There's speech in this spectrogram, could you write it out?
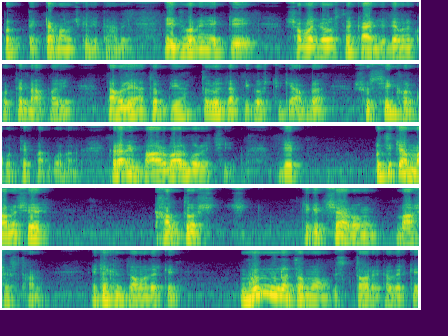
প্রত্যেকটা মানুষকে দিতে হবে। এই ধরনের একটি সমাজ ব্যবস্থা কায়েম যদি আমরা করতে না পারি, তাহলে এত বৃহত্তর জাতিগোষ্ঠীকে আমরা সুশৃঙ্খল করতে পারব না। কারণ আমি বারবার বলেছি যে প্রতিটা মানুষের খাদ্য, চিকিৎসা এবং বাসস্থান, এটা কিন্তু আমাদেরকে ন্যূনতম স্তরে তাদেরকে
